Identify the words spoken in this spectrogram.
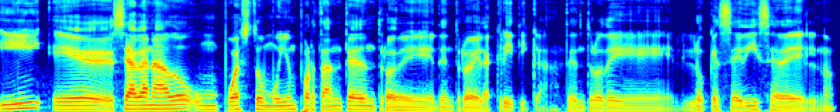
y eh, se ha ganado un puesto muy importante dentro de, dentro de la crítica, dentro de lo que se dice de él, ¿no?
